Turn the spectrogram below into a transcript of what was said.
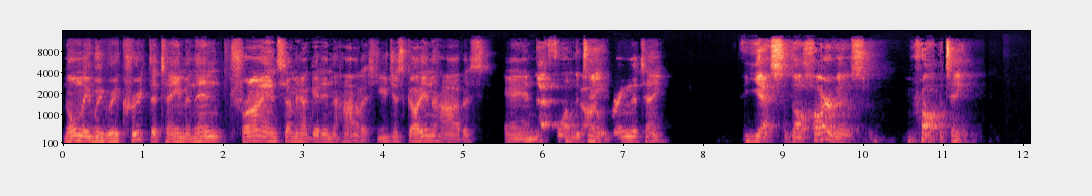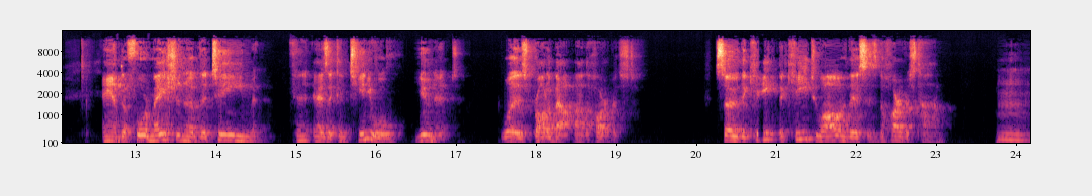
normally we recruit the team and then try and somehow get in the harvest. You just got in the harvest and and that formed the team bring the team. Yes, the harvest brought the team. And the formation of the team as a continual unit was brought about by the harvest. So the key, the key to all of this is the harvest time. Hmm.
